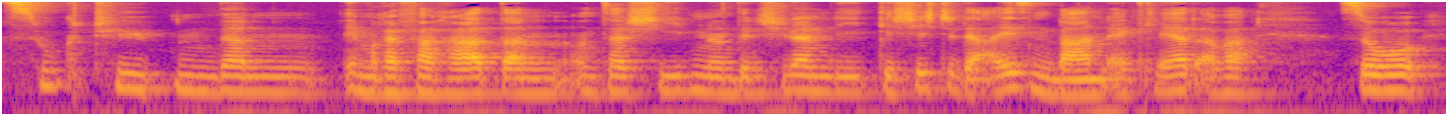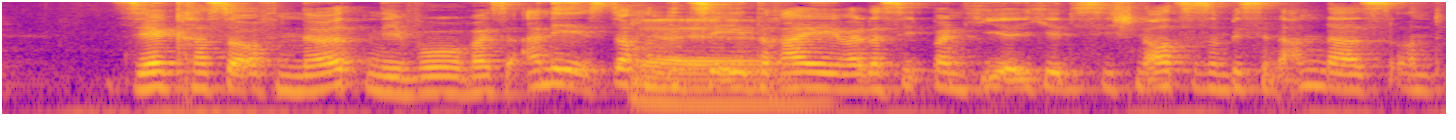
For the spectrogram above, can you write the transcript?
Zugtypen dann im Referat dann unterschieden und den Schülern die Geschichte der Eisenbahn erklärt, aber so sehr krass so auf Nerd-Niveau, weißt du, ah nee, ist doch ein ja, ICE 3, ja, weil das sieht man hier, hier ist die Schnauze so ein bisschen anders und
